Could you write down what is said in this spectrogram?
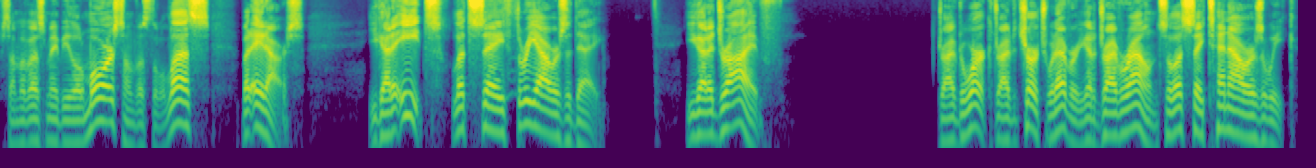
Some of us may be a little more, some of us a little less, but eight hours. You got to eat, let's say three hours a day. You got to drive, drive to work, drive to church, whatever. You got to drive around. So let's say 10 hours a week.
